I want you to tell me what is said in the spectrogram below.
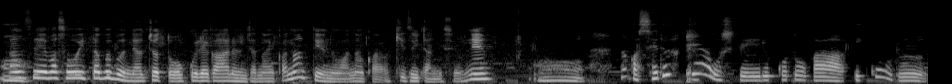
うん。男性はそういった部分ではちょっと遅れがあるんじゃないかなっていうのはなんか気づいたんですよね。うん、なんかセルフケアをしていることがイコール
